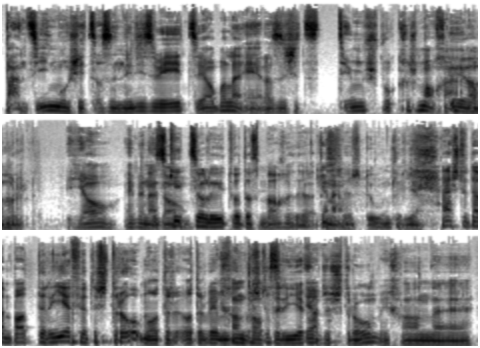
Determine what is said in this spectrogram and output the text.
Benzin musst du jetzt also nicht ins WC runterleeren. Das ist jetzt das Dümmste, was du machen Ja. Aber ja, eben auch Es da. gibt so Leute, die das machen, ja, das Genau. ist erstaunlich. Ja. Hast du dann Batterien für den Strom oder, oder Ich habe das- Batterien ja. für den Strom. Ich habe äh,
